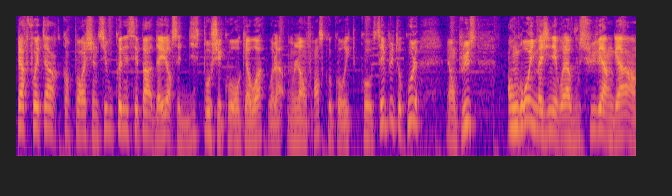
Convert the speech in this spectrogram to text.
Perfouettard Corporation, si vous connaissez pas, d'ailleurs c'est dispo chez Kurokawa, voilà, on l'a en France, Cocorico, c'est plutôt cool. Et en plus, en gros, imaginez, voilà, vous suivez un gars,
